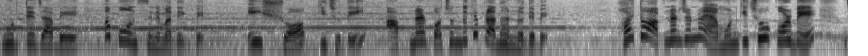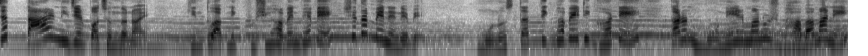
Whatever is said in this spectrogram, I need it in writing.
ঘুরতে যাবে বা কোন সিনেমা দেখবে, এই সব কিছুতেই আপনার পছন্দকে প্রাধান্য দেবে। হয়তো আপনার জন্য এমন কিছুও করবে যা তার নিজের পছন্দ নয় কিন্তু আপনি খুশি হবেন ভেবে সেটা মেনে নেবে। মনস্তাত্ত্বিকভাবে এটি ঘটে কারণ মনের মানুষ ভাবা মানে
